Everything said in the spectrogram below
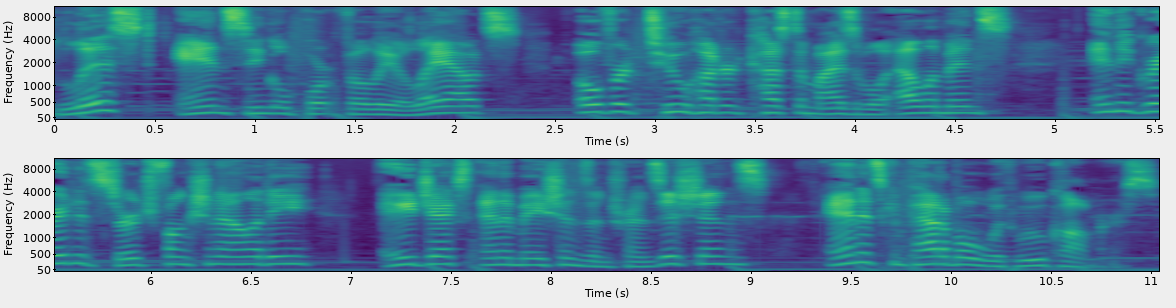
list and single portfolio layouts, over 200 customizable elements, integrated search functionality, Ajax animations and transitions, and it's compatible with WooCommerce.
